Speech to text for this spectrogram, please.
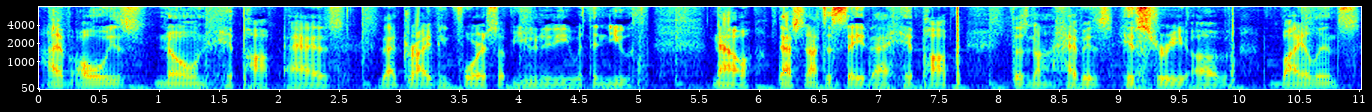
I've always known hip hop as that driving force of unity within youth. Now, that's not to say that hip hop does not have its history of violence,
